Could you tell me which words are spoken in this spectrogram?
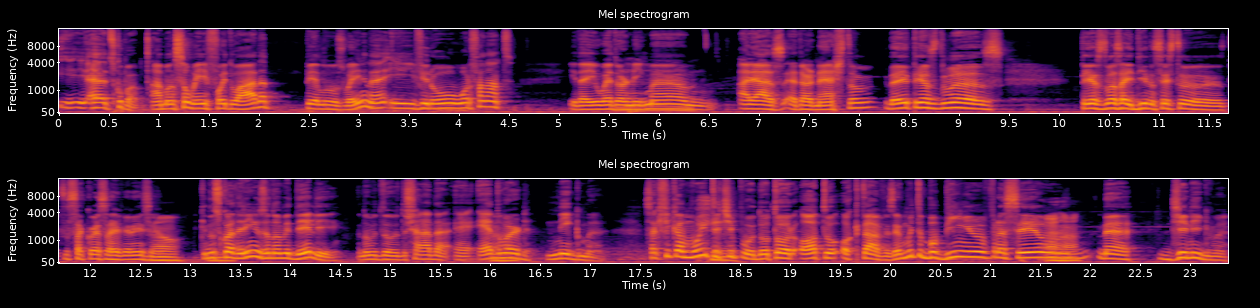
E, é, desculpa, a mansão Wayne foi doada pelos Wayne, né? E virou o orfanato. E daí o Edward Nigma. Aliás, Edward Nashton. Daí tem as duas. Tem as duas ID, não sei se tu, tu sacou essa referência. Não. Que nos quadrinhos o nome dele, o nome do, do charada é Edward Nigma. Só que fica muito Sim. tipo Dr. Otto Octavius. É muito bobinho pra ser Aham. né, de enigma.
